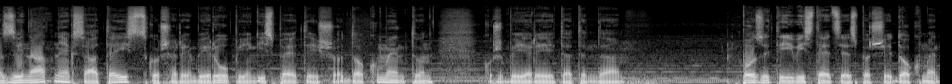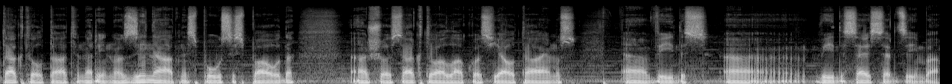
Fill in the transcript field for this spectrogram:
zinātnieks, ateists, kurš arī bija rūpīgi izpētījis šo dokumentu un kurš bija arī tātad pozitīvi izteicies par šī dokumenta aktualitāti un arī no zinātnes puses pauda šos aktuālākos jautājumus vīdes, vīdes aizsardzībā.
